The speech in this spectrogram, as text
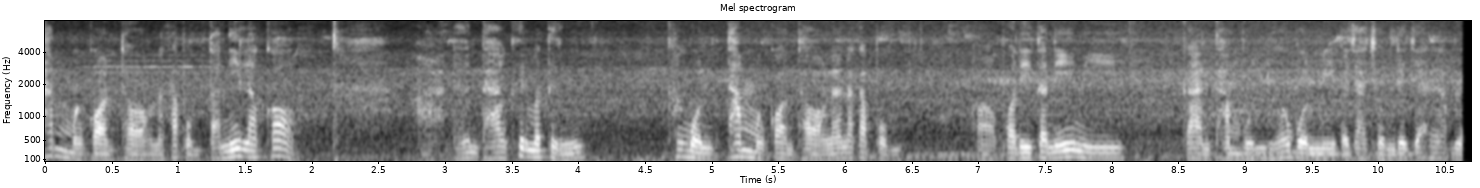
ถ้ำมังกรทองนะครับผมตอนนี้เราก็เดินทางขึ้นมาถึงข้างบนถ้ำมังกรทองแล้วนะครับผมอพอดีตอนนี้มีการทำบุญอยู่ข้างบนมีประชาชนเยอะแยะนะครับ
